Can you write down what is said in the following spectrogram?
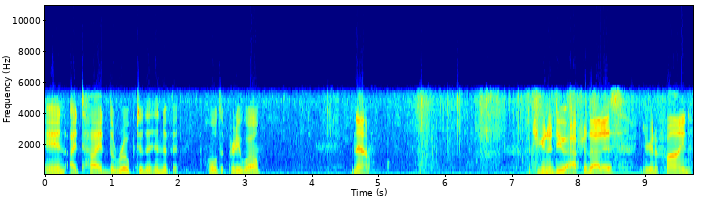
and I tied the rope to the end of it. Holds it pretty well. Now, what you're going to do after that is, you're going to find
